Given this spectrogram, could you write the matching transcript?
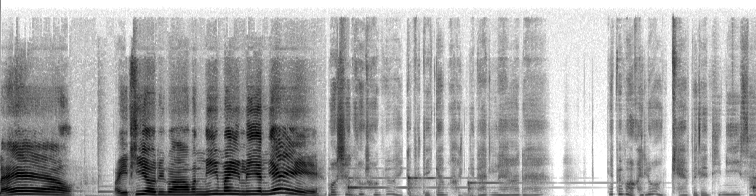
แล้ว ไปเที่ยวดีกว่า วันนี้ไม่เรียนเย้พวกฉันต้องทนไม่ไหวกับพฤติกรรมของ บอกให้ลูกของแกไปเรียนที่นี่ซะ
